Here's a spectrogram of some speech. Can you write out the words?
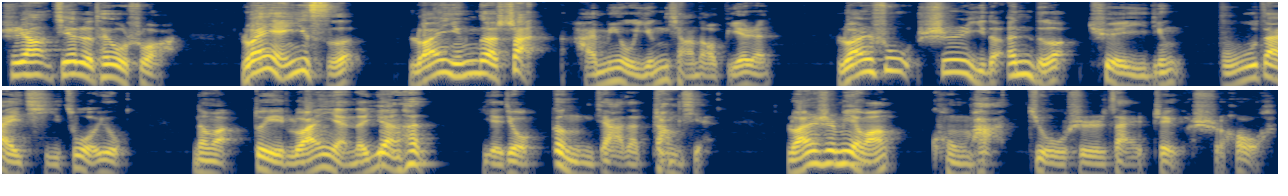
施阳接着他又说啊：“栾衍一死，栾盈的善还没有影响到别人，栾书施以的恩德却已经不再起作用，那么对栾衍的怨恨也就更加的彰显。栾氏灭亡，恐怕就是在这个时候啊。”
